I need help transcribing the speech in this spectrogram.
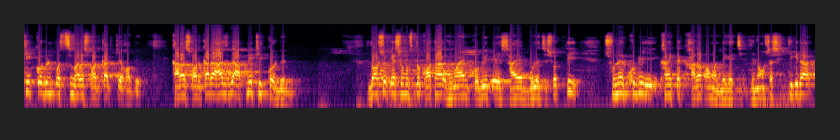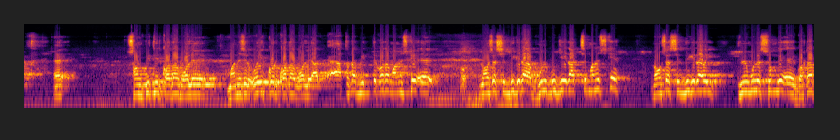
ঠিক করবেন পশ্চিমবাংলা সরকার কে হবে। কারা সরকারে আসবে, আপনি ঠিক করবেন। দর্শক, এ সমস্ত কথা হুমায়ুন কবির সাহেব বলেছে। সত্যি শুনে খুবই খানিকটা খারাপ আমার লেগেছে যে নওশাদ সিদ্দিকিরা সম্প্রীতির কথা বলে, মানুষের ঐক্যর কথা বলে, আর এতটা মিথ্যে কথা মানুষকে নওশাদ সিদ্দিকিরা ভুল বুঝিয়ে রাখছে মানুষকে? নওশাদ সিদ্দিকিরা ওই তৃণমূলের সঙ্গে গঠাপ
